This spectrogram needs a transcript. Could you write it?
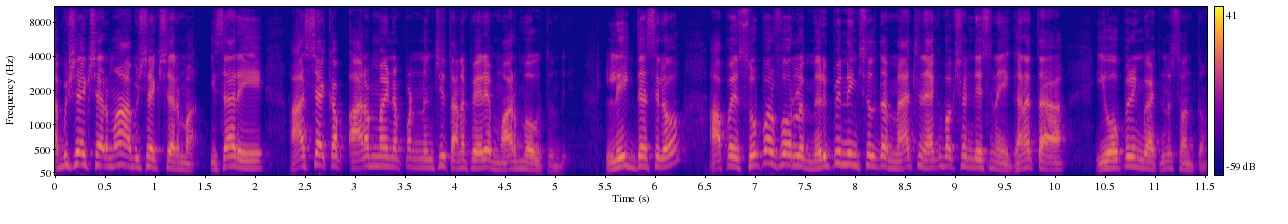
అభిషేక్ శర్మ అభిషేక్ శర్మ. ఈసారి ఆసియా కప్ ఆరంభమైనప్పటి నుంచి తన పేరే మార్మోగుతుంది. లీగ్ దశలో ఆపై సూపర్ ఫోర్లో మెరుపిన్నింగ్స్లతో మ్యాచ్ను ఏకపక్షం చేసిన ఈ ఘనత ఈ ఓపెనింగ్ బ్యాట్ను సొంతం.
